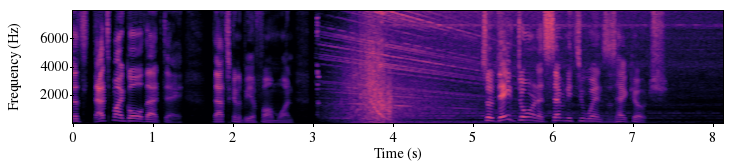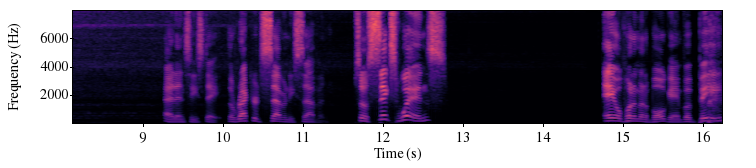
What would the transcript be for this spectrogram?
That's that's my goal that day. That's going to be a fun one. So Dave Doeren has 72 wins as head coach at NC State. The record's 77. So six wins. A will put him in a bowl game, but B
